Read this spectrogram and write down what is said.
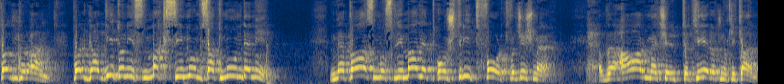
thot në Kur'an, përgatituni maksimum sa të mundeni me pas muslimanët ushtri të fortë, të fuqishme dhe armë që të tjerët nuk i kanë.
